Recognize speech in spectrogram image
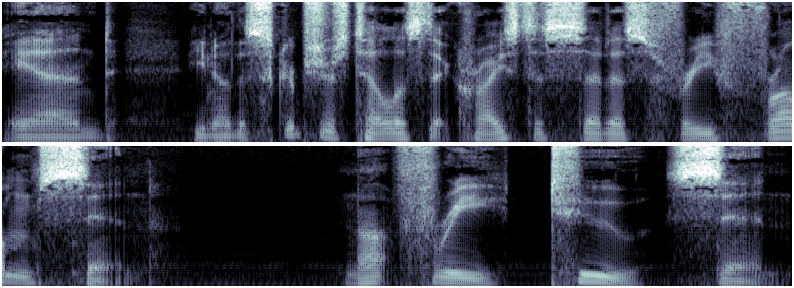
And, you know, the scriptures tell us that Christ has set us free from sin, not free to sin.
